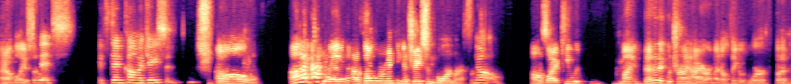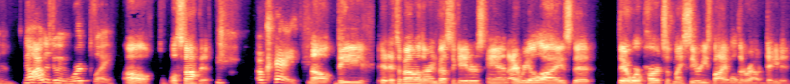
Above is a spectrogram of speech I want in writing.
I don't believe so. It's it's Dencom adjacent. Oh, I get it. I thought we were making a Jason Bourne reference. No, I was like, he would. My Benedict would try and hire him. I don't think it would work. But Mm. no, I was doing wordplay. oh, well, stop it. Okay. No, the it- it's about other investigators, and I realized that there were parts of my series Bible that are outdated.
